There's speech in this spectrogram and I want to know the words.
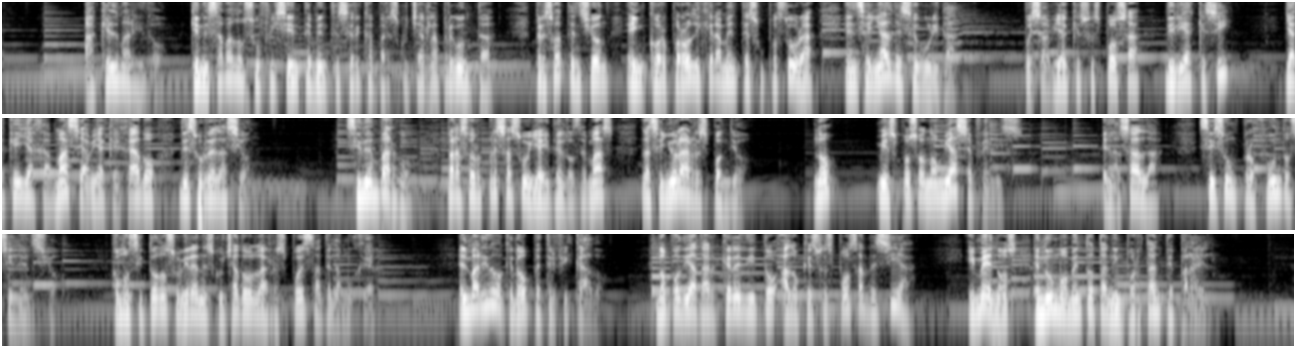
Aquel marido, quien estaba lo suficientemente cerca para escuchar la pregunta, prestó atención e incorporó ligeramente su postura en señal de seguridad, pues sabía que su esposa diría que sí, ya que ella jamás se había quejado de su relación. Sin embargo, para sorpresa suya y de los demás, la señora respondió, No, mi esposo no me hace feliz. En la sala se hizo un profundo silencio, como si todos hubieran escuchado la respuesta de la mujer. El marido quedó petrificado. No podía dar crédito a lo que su esposa decía, y menos en un momento tan importante para él.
